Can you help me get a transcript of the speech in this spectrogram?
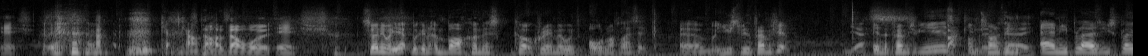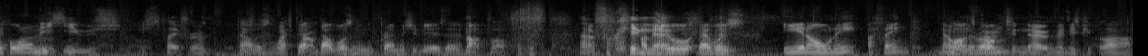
Ish. Count. That, that word ish. So anyway, yep, we're going to embark on this Coke Creamer with Oldham Athletic. Um, it used to be in the Premiership. Yes. In the Premiership years, Back I'm in the trying to think day. of any players that used to play for them. Lee Hughes used to play for him. that was West that, Brom. that wasn't in the Premiership years though. Not well. I don't fucking I'm know. sure there was Ian Olney, I think. No might one's going to know who these people are.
